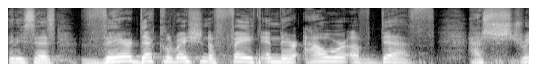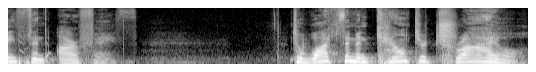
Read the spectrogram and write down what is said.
And he says, Their declaration of faith in their hour of death has strengthened our faith. To watch them encounter trial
